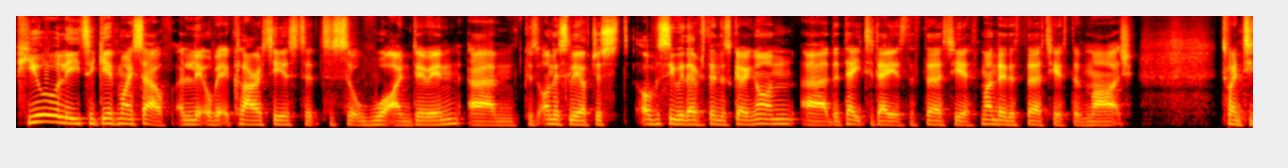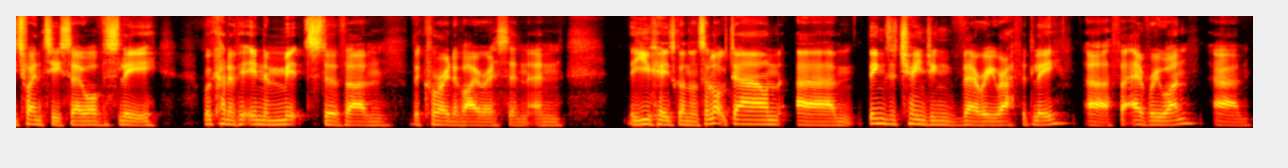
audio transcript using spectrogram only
purely to give myself a little bit of clarity as to, to sort of what I'm doing. Because um, honestly, I've just, obviously, with everything that's going on, uh, the date today is the 30th, Monday, the 30th of March, 2020. So obviously, we're kind of in the midst of um, the coronavirus and, and the UK has gone onto lockdown. Um, things are changing very rapidly uh, for everyone um,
